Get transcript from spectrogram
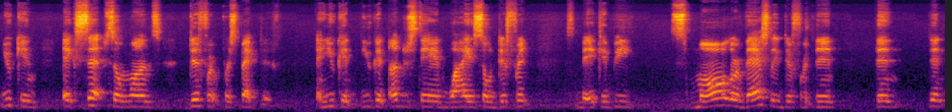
you can accept someone's different perspective, and you can you can understand why it's so different. It can be small or vastly different than than than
